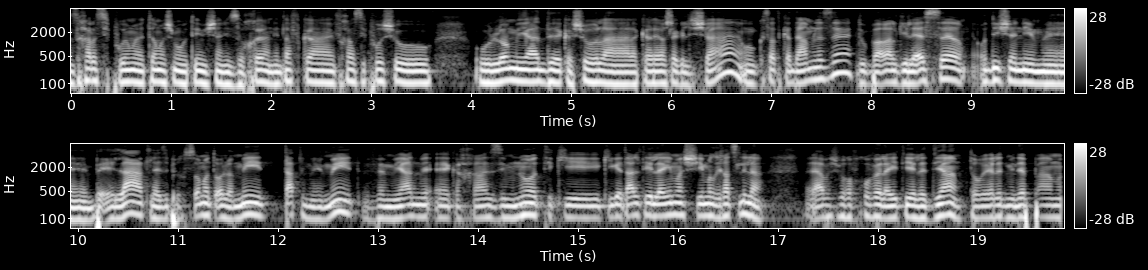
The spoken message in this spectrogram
אז אחד הסיפורים היותר משמעותיים שאני זוכר, אני דווקא אבחר סיפור שהוא לא מיד קשור לקריירה של הגלישה, הוא קצת קדם לזה. דובר על גיל 10, אודישנים באילת לאיזה פרסומת עולמית, תת-מימית, ומיד ככה זימנו אותי כי, כי גדלתי לאימא שהיא מדריכת צלילה. ולאבא שלי ברוב חובל הייתי ילד ים, בתור ילד מדי פעם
